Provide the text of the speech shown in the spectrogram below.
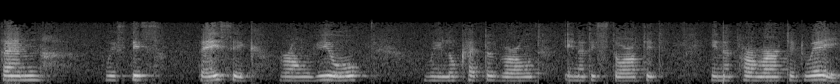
then with this basic wrong view, we look at the world in a distorted, in a perverted way.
